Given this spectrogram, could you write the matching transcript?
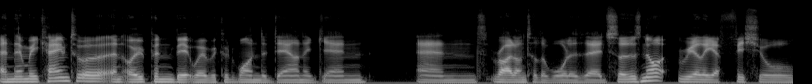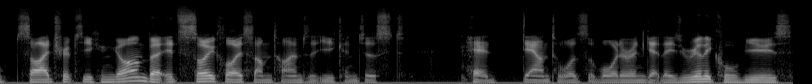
and then we came to a, an open bit where we could wander down again and right onto the water's edge. So there's not really official side trips you can go on, but it's so close sometimes that you can just head down towards the water and get these really cool views.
